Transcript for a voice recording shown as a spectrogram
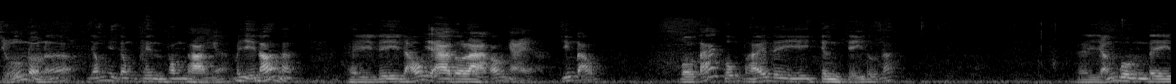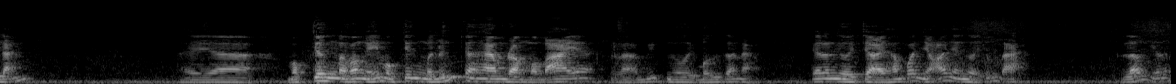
Trưởng rồi nữa giống như trong phim phong thần á. Mấy gì đó nè thì đi đấu với Atola có ngày chiến đấu. Bồ Tát cũng phải đi chừng trị tụi nó. Thì dẫn quân đi đánh. Thì à, một chân mà con nghĩ một chân mà đứng cho ham rồng mà bay á, là biết người bự cỡ nào. Cho nên người trời không có nhỏ như người chúng ta. Lớn dữ lắm.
